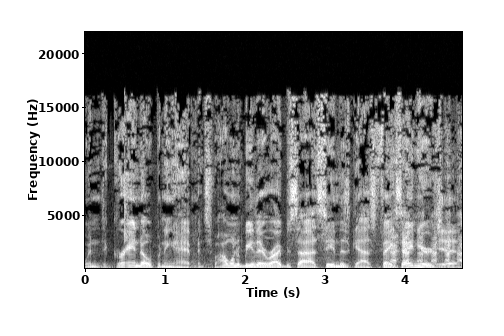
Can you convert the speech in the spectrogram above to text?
when the grand opening happens. I want to be there right beside, seeing this guy's face and yours. Yeah.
